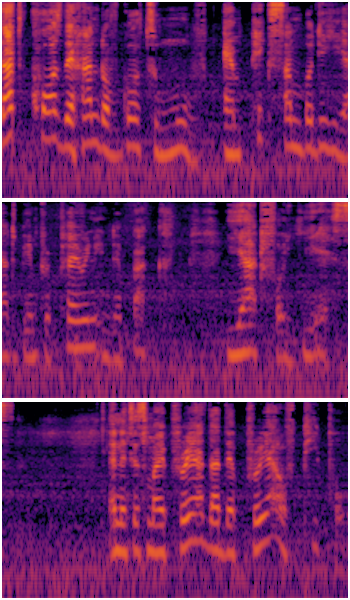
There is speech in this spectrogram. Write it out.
that caused the hand of God to move and pick somebody he had been preparing in the backyard for years. And it is my prayer that the prayer of people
